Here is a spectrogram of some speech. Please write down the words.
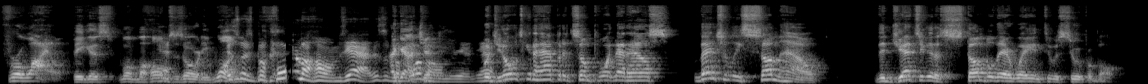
for a while because well, Mahomes Yeah. has already won. this was before Mahomes. Yeah, this was I before got you. Mahomes. Yeah. But you know what's going to happen at some point in that house? Eventually, somehow, the Jets are going to stumble their way into a Super Bowl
